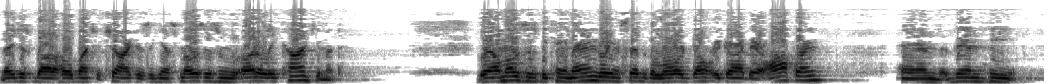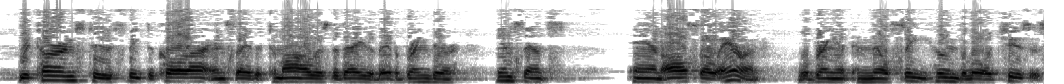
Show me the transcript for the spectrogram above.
They just brought a whole bunch of charges against Moses and were utterly contumacious. Well, Moses became angry and said to the Lord, don't regard their offering. And then he returns to speak to Korah and say that tomorrow is the day that they're to bring their incense. And also Aaron will bring it and they'll see whom the Lord chooses.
